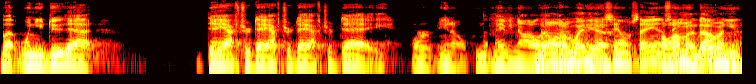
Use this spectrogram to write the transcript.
But when you do that day after day after day after day, or you know, maybe not all No, that. I'm with you. you. see what I'm saying? Oh, so I'm you, an- go, I'm you,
